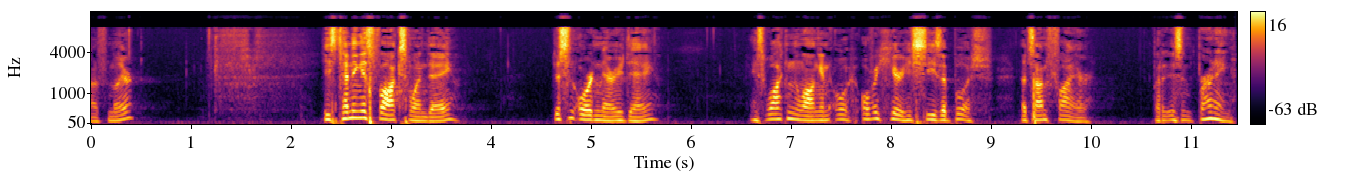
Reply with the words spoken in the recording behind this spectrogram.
Not familiar? He's tending his flocks one day, just an ordinary day. He's walking along, and over here he sees a bush that's on fire, but it isn't burning.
